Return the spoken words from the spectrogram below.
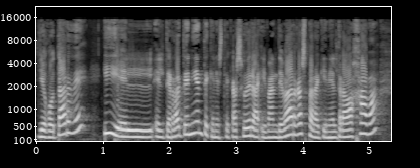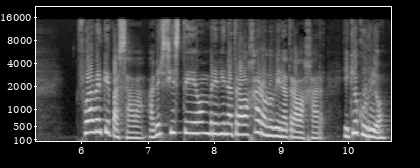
llegó tarde y el, el terrateniente, que en este caso era Iván de Vargas, para quien él trabajaba, fue a ver qué pasaba, a ver si este hombre viene a trabajar o no viene a trabajar. ¿Y qué ocurrió?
